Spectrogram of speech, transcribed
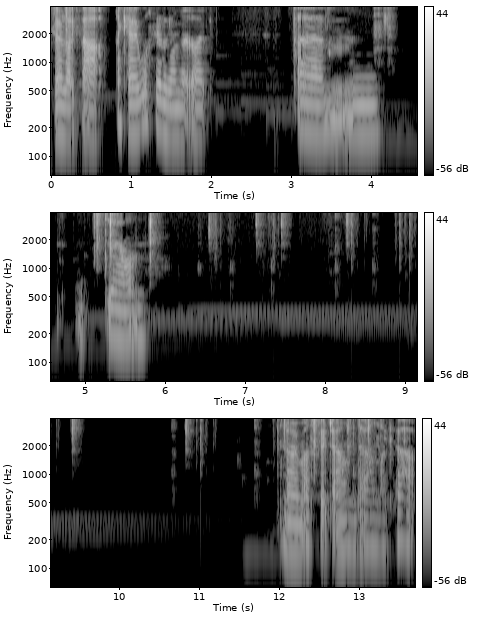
Go like that. Okay, what's the other one look like? Um, down. No, it must go down, down like that.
